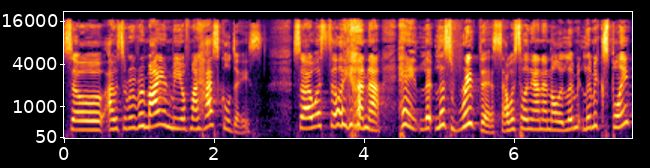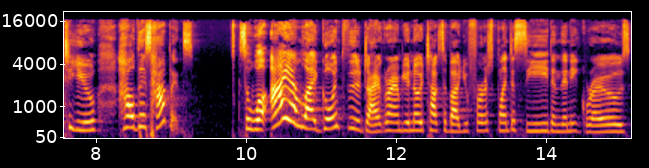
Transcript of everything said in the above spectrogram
so i was it reminded me of my high school days so I was telling Anna, hey, let, us read this. I was telling Anna, no, let me, let me explain to you how this happens. So while I am like going through the diagram, you know, it talks about you first plant a seed and then it grows.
